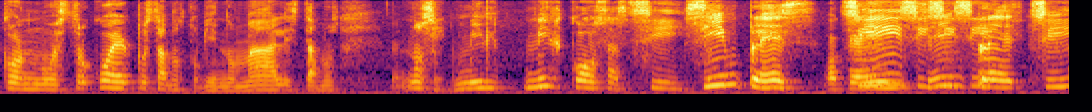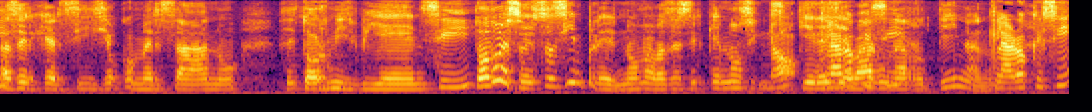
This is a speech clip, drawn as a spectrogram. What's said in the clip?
con nuestro cuerpo, estamos comiendo mal, estamos, no sé, mil, mil cosas. Sí. Simples, ¿ok? Sí, sí, Simples. sí. Hacer ejercicio, comer sano, dormir bien. Sí. Todo eso, eso es simple. No me vas a decir que no si, No, si quieres claro llevar una rutina. ¿no? claro que sí.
